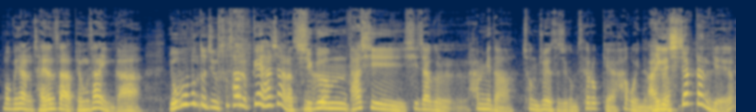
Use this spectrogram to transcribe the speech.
뭐 그냥 자연사 병사인가? 요 부분도 지금 수사를 꽤 하지 않았습니까? 지금 다시 시작을 합니다. 청주에서 지금 새롭게 하고 있는데. 아 이건 시작 단계예요?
